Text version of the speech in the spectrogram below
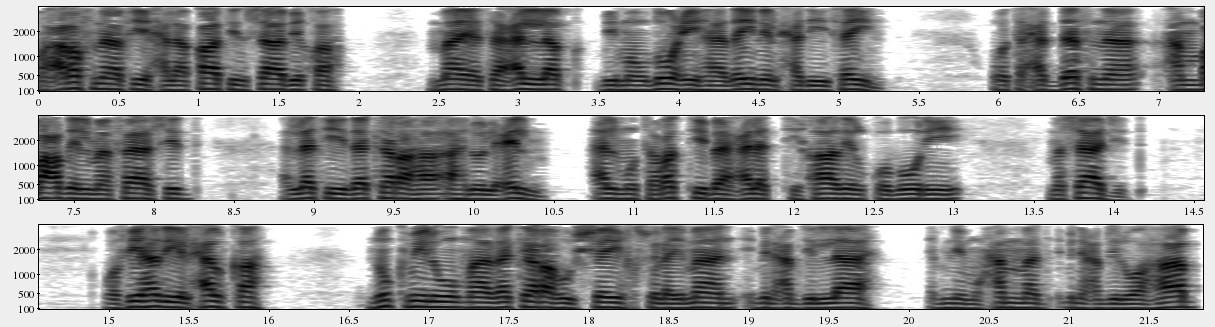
وعرفنا في حلقات سابقة ما يتعلق بموضوع هذين الحديثين وتحدثنا عن بعض المفاسد التي ذكرها أهل العلم المترتبة على اتخاذ القبور مساجد. وفي هذه الحلقة نكمل ما ذكره الشيخ سليمان بن عبد الله بن محمد بن عبد الوهاب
